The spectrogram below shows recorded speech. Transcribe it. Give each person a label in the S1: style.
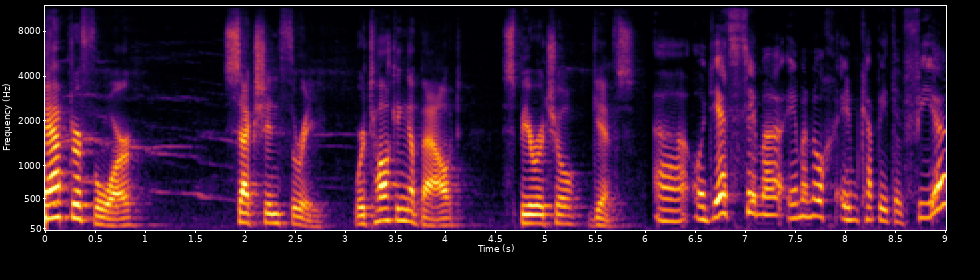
S1: chapter 4, section 3. We're talking about spiritual gifts.
S2: Äh, Und jetzt sind wir immer noch im Kapitel 4,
